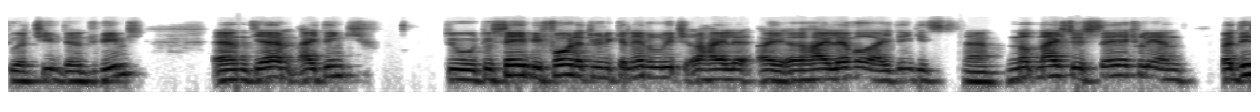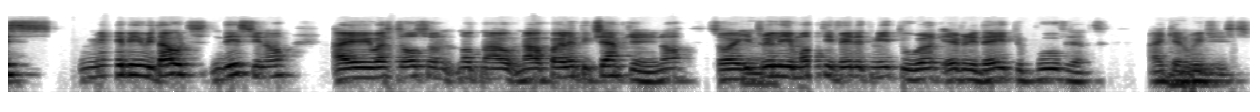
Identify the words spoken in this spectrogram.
to achieve their dreams. And yeah i think to to say before that you can never reach a high le- a high level i think it's uh, not nice to say actually. And but this maybe without this you know I was also not now now Paralympic champion, you know. So it really motivated me to work every day to prove that I can Mhm. reach this.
